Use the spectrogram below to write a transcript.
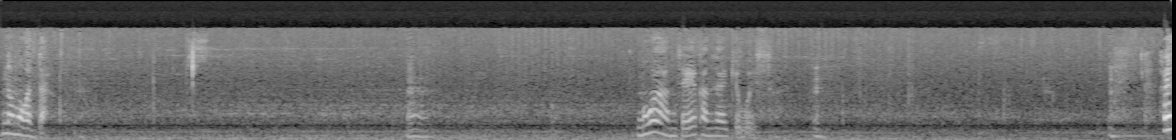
넘어간다. 응. 뭐가 감사해? 감사할 게 뭐 있어? 응. 응. 회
